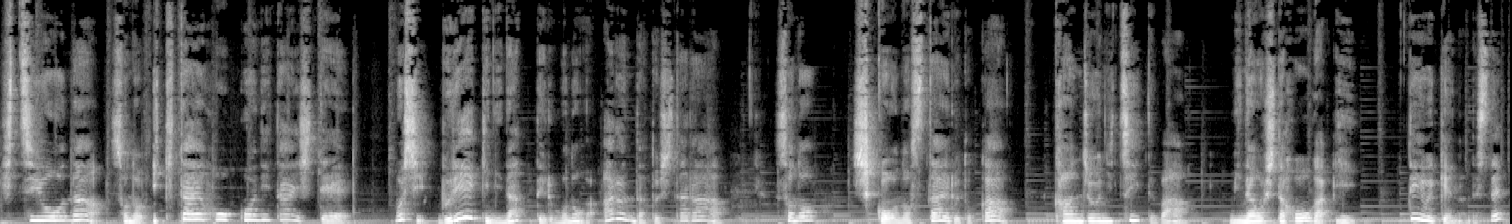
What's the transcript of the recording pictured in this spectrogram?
必要なその行きたい方向に対してもしブレーキになっているものがあるんだとしたらその思考のスタイルとか感情については見直した方がいいっていう意見なんですね。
